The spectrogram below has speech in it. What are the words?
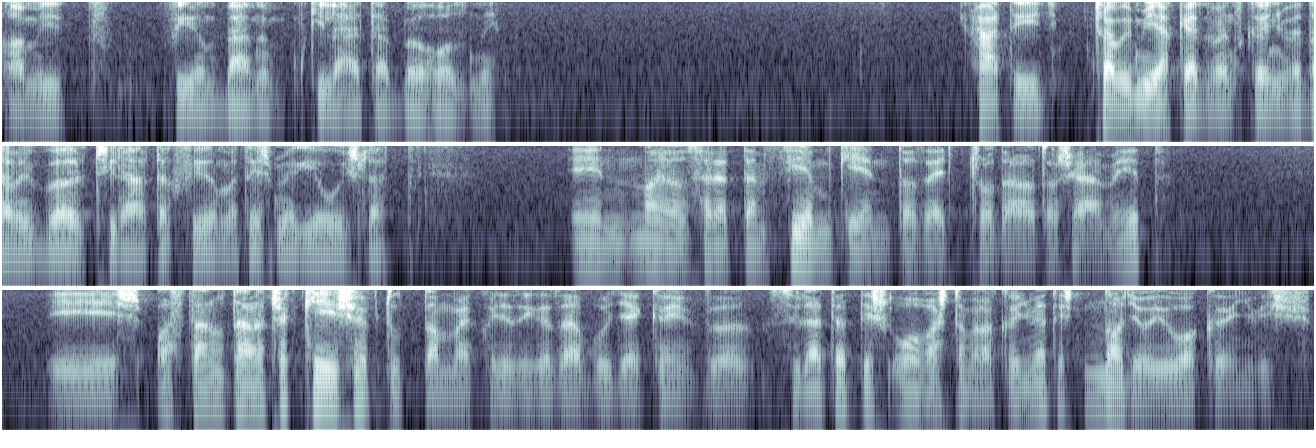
amit filmben ki lehet ebből hozni. Hát így. Csabi, mi a kedvenc könyved, amiből csináltak filmet, és még jó is lett? Én nagyon szerettem filmként az egy csodálatos elmét, és aztán utána csak később tudtam meg, hogy ez igazából ugye könyvből született, és olvastam el a könyvet, és nagyon jó a könyv is.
